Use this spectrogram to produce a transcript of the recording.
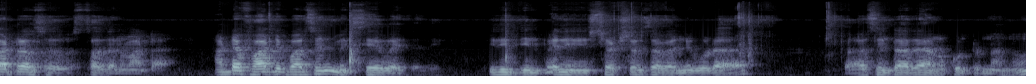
కట్టాల్సి వస్తుంది అనమాట అంటే ఫార్టీ పర్సెంట్ మీకు సేవ్ అవుతుంది ఇది దీనిపైన ఇన్స్ట్రక్షన్స్ అవన్నీ కూడా రాసింటారే అనుకుంటున్నాను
